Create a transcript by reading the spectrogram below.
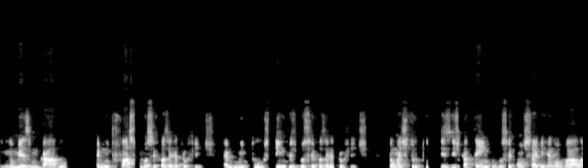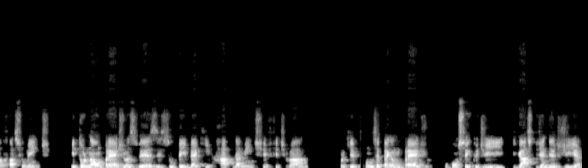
no mesmo cabo, é muito fácil você fazer retrofit. É muito simples você fazer retrofit. Então, uma estrutura que existe há tempo, você consegue renová-la facilmente e tornar um prédio, às vezes, o payback rapidamente efetivado. Porque quando você pega um prédio, o conceito de, gasto de energia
